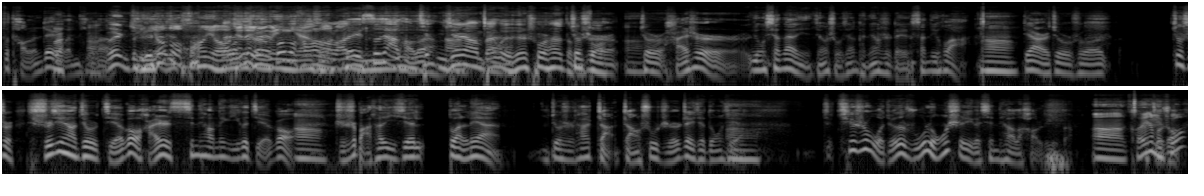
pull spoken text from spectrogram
不讨论这个问题啊，了不是，你你要做黄油，绝对有人给你不碾死不好了，可以私下讨论你先你先让白鬼先说说他怎么就做。就是还是用现在的引擎，首先肯定是得三 D 化，啊第二就是说，就是实际上就是结构还是心跳那个一个结构，啊只是把它一些锻炼，就是它长长数值这些东西。啊就其实我觉得如龙是一个心跳的好例子，啊！可以这么说，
